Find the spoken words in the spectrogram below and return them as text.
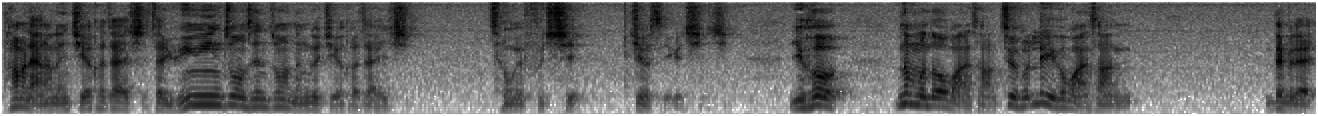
他们两个人结合在一起，在芸芸众生中能够结合在一起，成为夫妻，就是一个奇迹。以后那么多晚上，最后那个晚上。对不对？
